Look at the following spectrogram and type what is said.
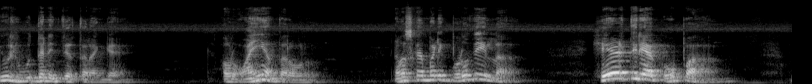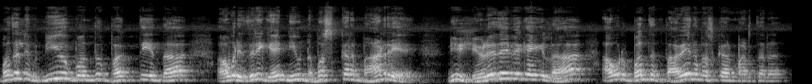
ಇವ್ರು ಉದ್ದ ನಿಂತಿರ್ತಾರೆ ಹಂಗೆ. ಅವ್ರು ವಾಯಿ ಅಂತಾರೆ ಅವರು. ನಮಸ್ಕಾರ ಮಾಡಿಕ್ಕೆ ಬರೋದೇ ಇಲ್ಲ. ಹೇಳ್ತೀರಿ ಆ ಕೋಪ. ಮೊದಲು ನೀವು- ಬಂದು ಭಕ್ತಿಯಿಂದ ಅವ್ರ ಎದುರಿಗೆ ನೀವು ನಮಸ್ಕಾರ ಮಾಡ್ರಿ. ನೀವು ಹೇಳೋದೇ ಬೇಕಾಗಿಲ್ಲ, ಅವರು ಬಂದು ತಾವೇ ನಮಸ್ಕಾರ ಮಾಡ್ತಾರೆ.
